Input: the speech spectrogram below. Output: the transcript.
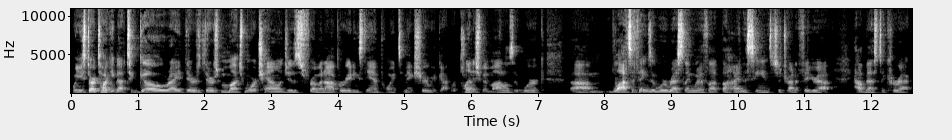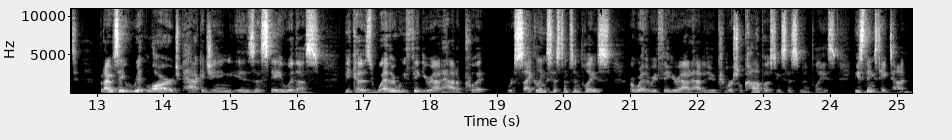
when you start talking about to go, right, there's there's much more challenges from an operating standpoint to make sure we've got replenishment models that work. Um, lots of things that we're wrestling with uh, behind the scenes to try to figure out how best to correct. But I would say, writ large, packaging is a stay with us because whether we figure out how to put recycling systems in place or whether we figure out how to do commercial composting system in place, these things take time.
